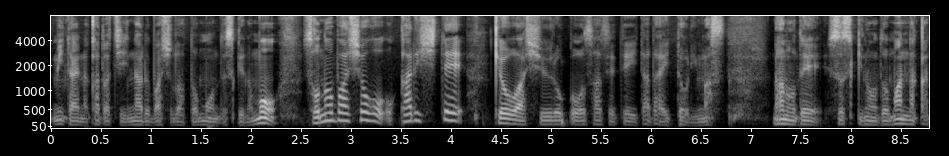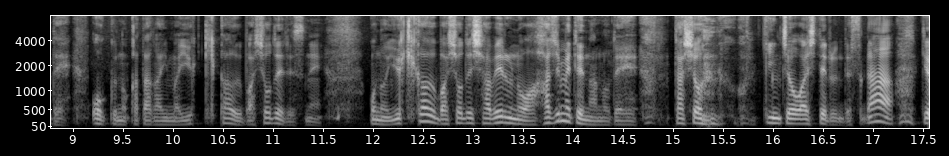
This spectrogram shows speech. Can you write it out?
みたいな形になる場所だと思うんですけどもその場所をお借りして今日は収録をさせていただいております。なのですすきのど真ん中で多くの方が今行き交う場所でですねこの行き交う場所で喋るのは初めてなので多少の 緊張はしてるんですが今日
